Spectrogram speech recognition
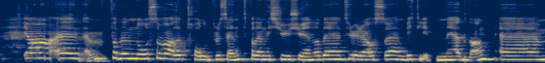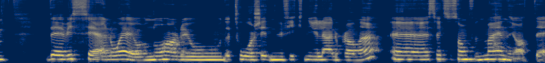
Ja, eh, på den nå så var det 12% på den i 2021, og det tror jeg også er en bitte liten nedgang. Eh, det vi ser nå er jo Nå har det jo det er to år siden vi fikk nye læreplaner. Eh, Sex og samfunn mener jo at det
